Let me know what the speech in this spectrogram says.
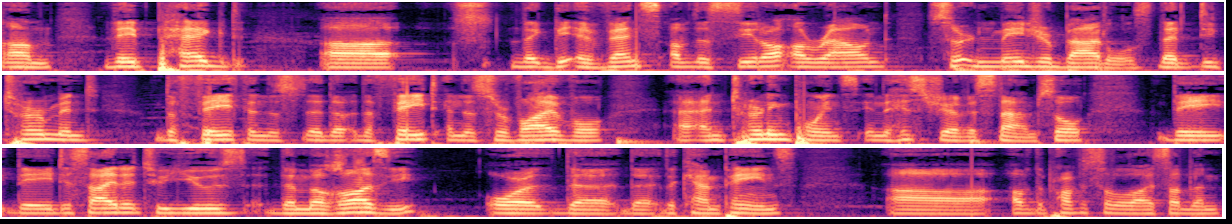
um, they pegged. Uh, like the events of the Sirah around certain major battles that determined the faith and the, the, the fate and the survival uh, and turning points in the history of Islam. So they they decided to use the maghazi or the the, the campaigns uh, of the Prophet ﷺ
